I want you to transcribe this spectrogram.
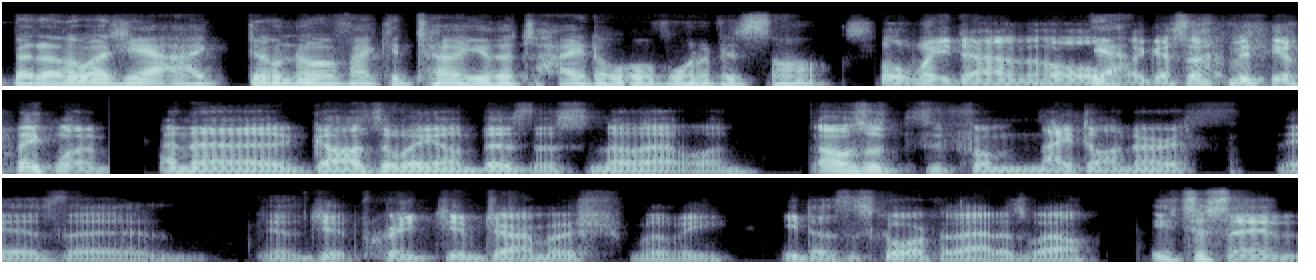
But otherwise, yeah, I don't know if I could tell you the title of one of his songs. Well, way down the hole. Yeah. I guess I'd be the only one. And uh, God's Away on Business. Know that one. Also from Night on Earth is the you know, great Jim Jarmusch movie. He does the score for that as well. He's just a,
